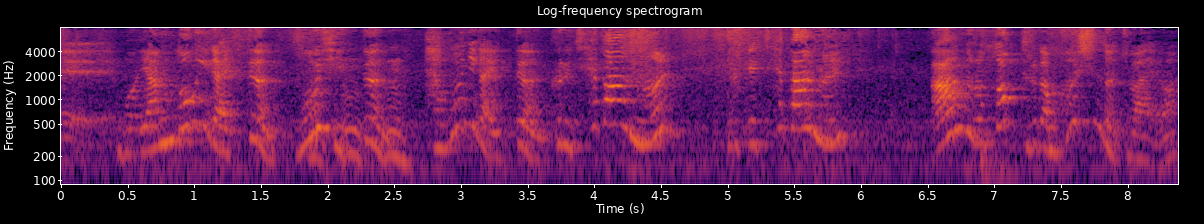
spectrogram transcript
에, 뭐 양동이가 있든 무엇이 음, 있든 음. 바구니가 있든 그런 채반을 이렇게 채반을 안으로 쏙 들어가면 훨씬 더 좋아요.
